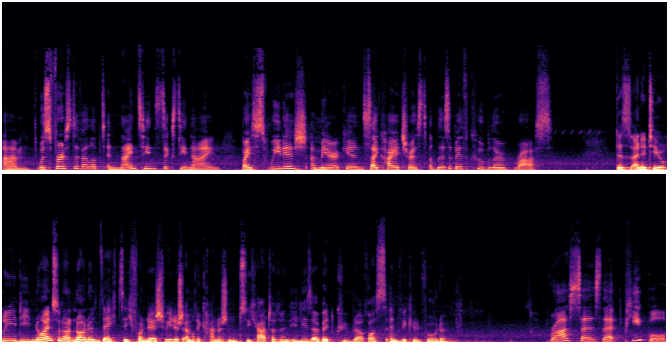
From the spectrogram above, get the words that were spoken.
um, was first developed in 1969 by Swedish American psychiatrist Elizabeth Kubler Ross. Das ist eine Theorie, die 1969 von der schwedisch-amerikanischen Psychiaterin Elisabeth Kübler-Ross entwickelt wurde. Ross says that people,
